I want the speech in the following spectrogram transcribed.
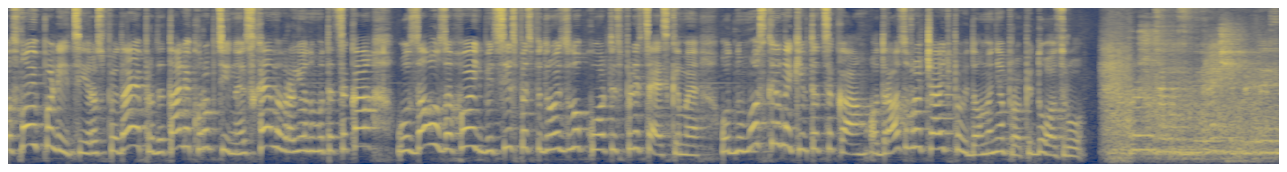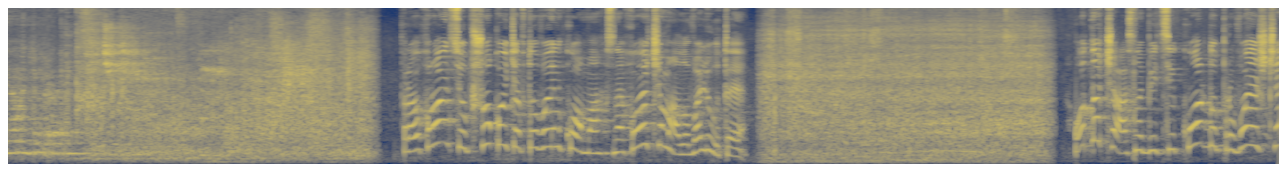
обласної поліції розповідає про деталі корупційної схеми в районному ТЦК, у залу заходять бійці спецпідрозділу «Корт» із поліцейськими. Одному з керівників ТЦК одразу вручають повідомлення про підозру. Прошу взяти свої речі прийти з нами проведення. Правоохоронці обшукують авто воєнкома, знаходять чимало валюти. Одночасно бійці корду проводять ще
